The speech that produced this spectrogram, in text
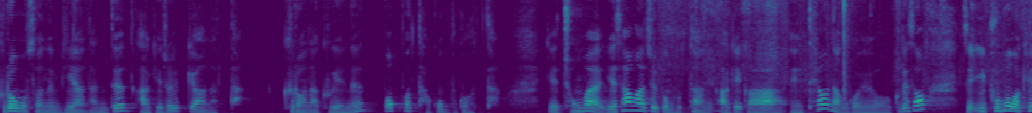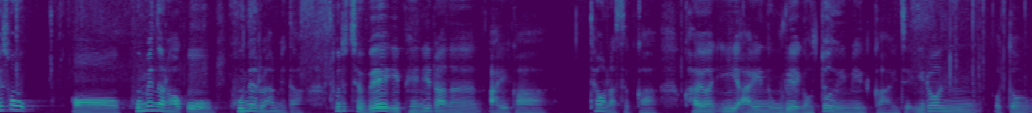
그러고서는 미안한 듯 아기를 껴안았다. 그러나 그 애는 뻣뻣하고 무거웠다. 이게 정말 예상하지도 못한 아기가 예, 태어난 거예요. 그래서 이제 이 부부가 계속 어, 고민을 하고 고뇌를 합니다. 도대체 왜 이 벤이라는 아이가 태어났을까? 과연 이 아이는 우리에게 어떤 의미일까? 이제 이런 어떤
